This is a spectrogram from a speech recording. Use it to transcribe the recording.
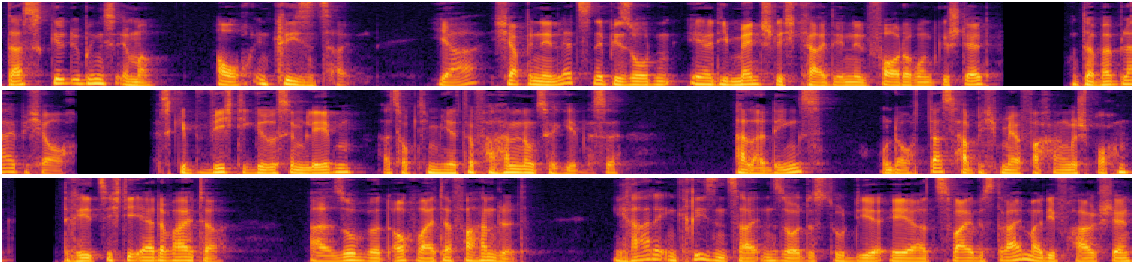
Das gilt übrigens immer, auch in Krisenzeiten. Ja, ich habe in den letzten Episoden eher die Menschlichkeit in den Vordergrund gestellt und dabei bleibe ich auch. Es gibt Wichtigeres im Leben als optimierte Verhandlungsergebnisse. Allerdings, und auch das habe ich mehrfach angesprochen, dreht sich die Erde weiter. Also wird auch weiter verhandelt. Gerade in Krisenzeiten solltest du dir eher zwei bis dreimal die Frage stellen,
